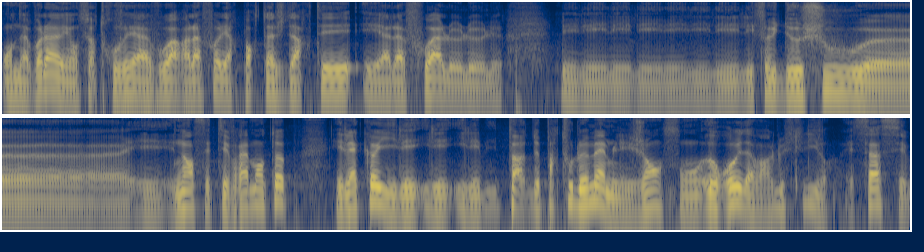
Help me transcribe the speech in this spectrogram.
On a voilà et on s'est retrouvé à voir à la fois les reportages d'Arte et à la fois le, le, les, les, les, les, feuilles de chou. Euh, et non, c'était vraiment top. Et l'accueil, il est, il est, il est de partout le même. Les gens sont heureux d'avoir lu ce livre. Et ça, c'est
